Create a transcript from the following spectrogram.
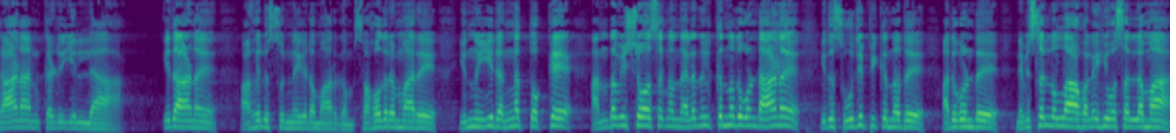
കാണാൻ കഴിയില്ല. ഇതാണ് അഹ്ലുസുന്നയുടെ മാർഗം. സഹോദരന്മാരെ ഇന്ന് ഈ രംഗത്തൊക്കെ അന്ധവിശ്വാസങ്ങൾ നിലനിൽക്കുന്നത് കൊണ്ടാണ് ഇത് സൂചിപ്പിക്കുന്നത്. അതുകൊണ്ട് നബിസല്ലാഹു അലഹി വസല്ലമ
